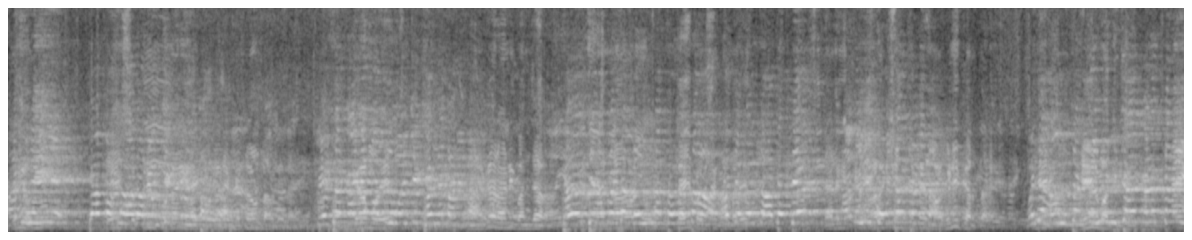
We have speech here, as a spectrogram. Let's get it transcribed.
अजूनही ते त्यापासून सुप्रीम वंचित कोर्टाने ठेवण्यात आला. हायकोर्टाने फेटाळून लावलेलं आहे त्याचा कायद्यापासून वंचित ठेवण्यात आलेला आहे. आणि बंजारा त्यांनी आधुनिक आरक्षणाची घोषणा काय करतात. मागणी करताय म्हणजे आमचा. विचार करत नाही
